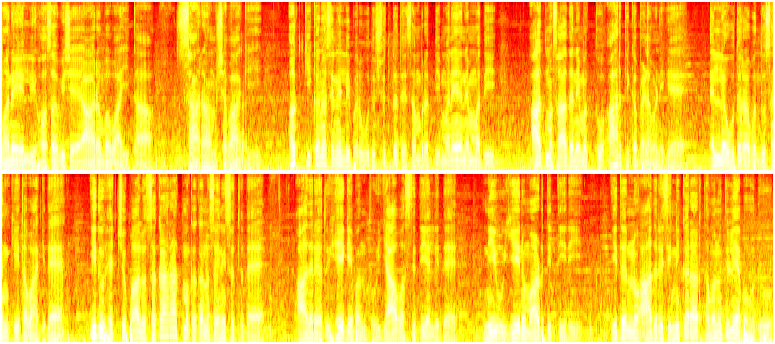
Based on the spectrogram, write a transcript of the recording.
ಮನೆಯಲ್ಲಿ ಹೊಸ ವಿಷಯ ಆರಂಭವಾಯಿತಾ? ಸಾರಾಂಶವಾಗಿ, ಅಕ್ಕಿ ಕನಸಿನಲ್ಲಿ ಬರುವುದು ಶುದ್ಧತೆ, ಸಮೃದ್ಧಿ, ಮನೆಯ ನೆಮ್ಮದಿ, ಆತ್ಮಸಾಧನೆ ಮತ್ತು ಆರ್ಥಿಕ ಬೆಳವಣಿಗೆ ಎಲ್ಲವುದರ ಒಂದು ಸಂಕೇತವಾಗಿದೆ. ಇದು ಹೆಚ್ಚು ಪಾಲು ಸಕಾರಾತ್ಮಕ ಕನಸು ಎನಿಸುತ್ತದೆ. ಆದರೆ ಅದು ಹೇಗೆ ಬಂತು, ಯಾವ ಸ್ಥಿತಿಯಲ್ಲಿದೆ, ನೀವು ಏನು ಮಾಡುತ್ತಿದ್ದೀರಿ ಇದನ್ನು ಆಧರಿಸಿ ನಿಖರ ಅರ್ಥವನ್ನು ತಿಳಿಯಬಹುದು.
